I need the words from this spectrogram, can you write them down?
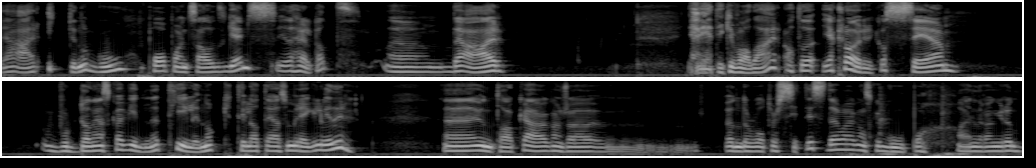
jeg er ikke noe god på point salad games i det hele tatt. Det er jeg vet ikke hva det er. At jeg klarer ikke å se hvordan jeg skal vinne tidlig nok til at jeg som regel vinner. Uh, unntaket er kanskje Underwater Cities. Det var jeg ganske god på, av en eller annen grunn.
